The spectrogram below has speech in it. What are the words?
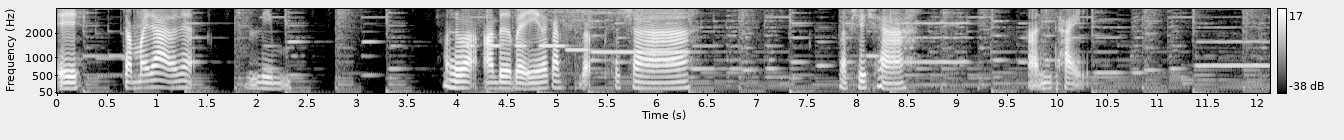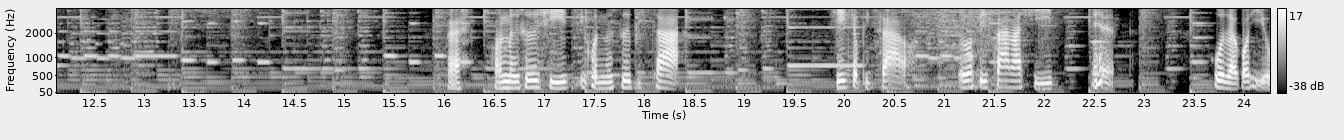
เอ๊ะจำไม่ได้แล้วเนี่ย ริม ไม่รู้อะอะเดินไปเองแล้วกัน แบบช้าๆแบบช้าๆอันนี้ไทยไปคนหนึ่งซื้อชีส อีกคนหนึ่งซื้อพิซซ่า ชีสกับพิซซ่า หรือว่าพิซซ่าหน้าชีสพูดแล้วก็หิว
